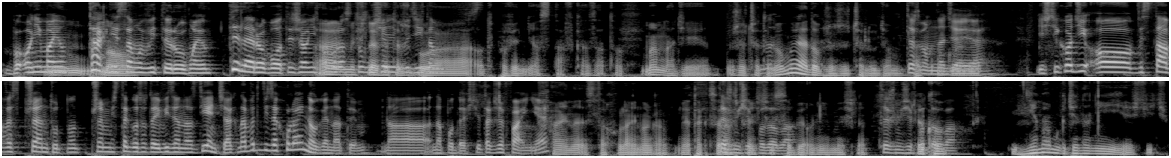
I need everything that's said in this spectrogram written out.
Bo oni mają Mm, tak no. niesamowity ruch, mają tyle roboty, że oni po Ale prostu myślę, że musieli też być ich tam... była odpowiednia stawka za to. Mam nadzieję. Życzę No. tego, bo ja dobrze życzę ludziom. Też Tak mam nadzieję. Jeśli chodzi o wystawę sprzętu, no przynajmniej z tego, co tutaj widzę na zdjęciach, nawet widzę hulajnogę na tym, na, na podejściu, także fajnie. Fajna jest ta hulajnoga. Ja tak coraz mi się częściej podoba. sobie o niej myślę. Też mi się Tylko- podoba. Nie mam gdzie na niej jeździć.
